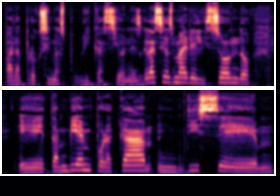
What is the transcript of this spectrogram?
para próximas publicaciones. Gracias, Mayra Elizondo. también por acá mm, dice...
